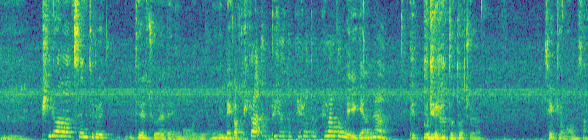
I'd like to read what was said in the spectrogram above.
음. 필요한 학생들한테 줘야 되는 거거든요. 음. 내가 필요하다 필요하다 필요하다 필요하다고 얘기하면 100불이라도 더 줘요. 제 경험상.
